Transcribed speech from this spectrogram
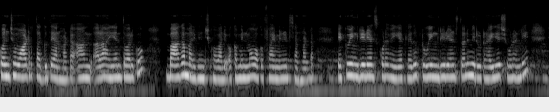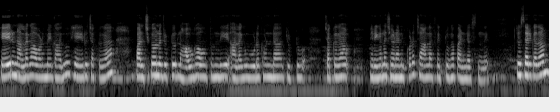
కొంచెం వాటర్ తగ్గుతాయి అనమాట అలా అయ్యేంత వరకు బాగా మరిగించుకోవాలి. ఒక మినిమం ఒక ఫైవ్ మినిట్స్ అనమాట ఎక్కువ ఇంగ్రీడియంట్స్ కూడా వేయట్లేదు. టూ ఇంగ్రీడియంట్స్తోనే మీరు ట్రై చేసి చూడండి. హెయిర్ నల్లగా అవడమే కాదు హెయిర్ చక్కగా పలుచగా ఉన్న జుట్టు లావుగా అవుతుంది. అలాగే ఊడకుండా జుట్టు చక్కగా పెరిగేలా చేయడానికి కూడా చాలా ఎఫెక్టివ్గా పనిచేస్తుంది. చూసారు కదా?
